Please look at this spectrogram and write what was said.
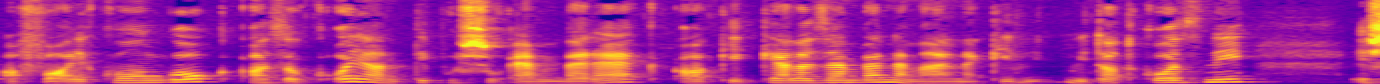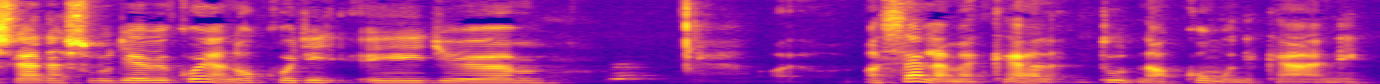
A fajkongok azok olyan típusú emberek, akikkel az ember nem áll neki vitatkozni, és ráadásul ugye ők olyanok, hogy így, így a szellemekkel tudnak kommunikálni,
